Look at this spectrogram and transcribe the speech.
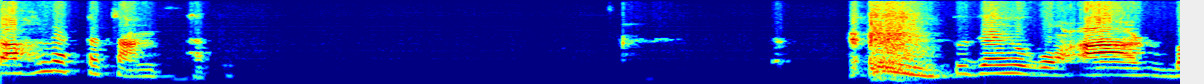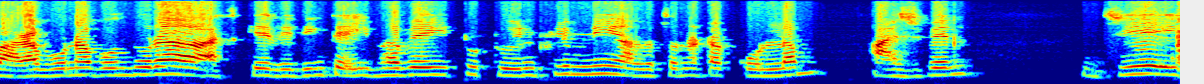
তাহলে একটা চান্স থাকে। তো যাই হোক, আর বাড়াবো না বন্ধুরা আজকে রিডিংটা এইভাবেই একটু টুইন ফিল্ম নিয়ে আলোচনাটা করলাম। আসবেন, যে এই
